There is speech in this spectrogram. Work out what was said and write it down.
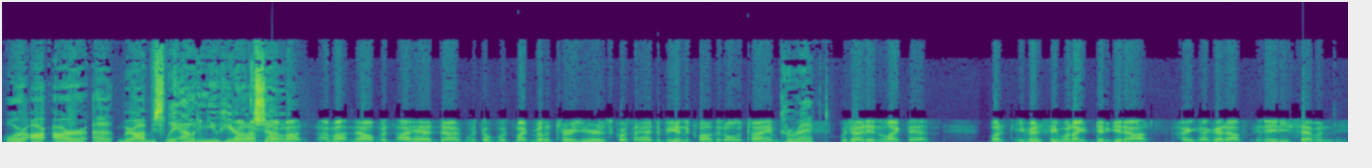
or are are uh, we're obviously outing you here well, on the I'm, show? I'm out. I'm out now, but I had uh, with the, with my military years. Of course, I had to be in the closet all the time. Correct. which I didn't like that. But eventually, when I did get out, I, I got out in '87,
